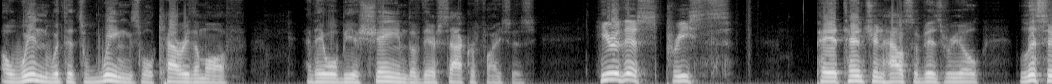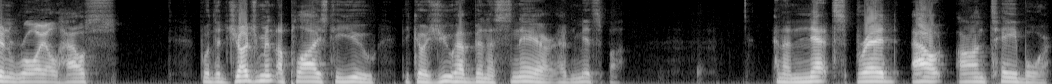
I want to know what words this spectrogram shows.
A wind with its wings will carry them off, and they will be ashamed of their sacrifices. Hear this, priests. Pay attention, house of Israel. Listen, royal house. For the judgment applies to you, because you have been a snare at Mizpah and a net spread out on Tabor.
